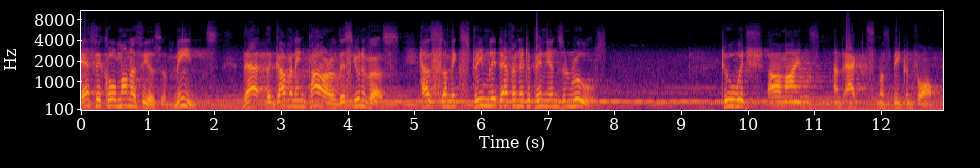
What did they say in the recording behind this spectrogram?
Ethical monotheism means that the governing power of this universe has some extremely definite opinions and rules to which our minds and acts must be conformed.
